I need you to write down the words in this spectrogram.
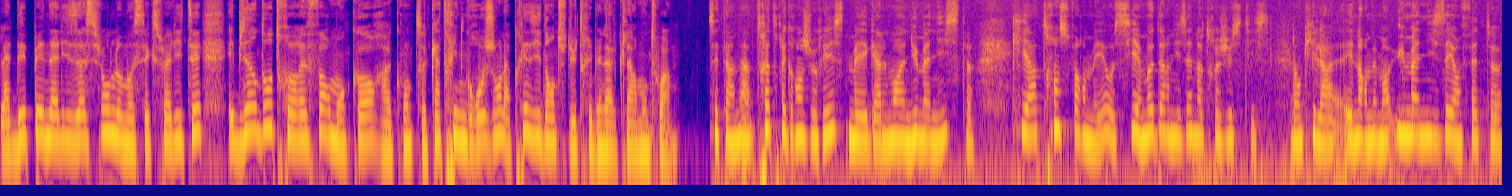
la dépénalisation de l'homosexualité et bien d'autres réformes encore, raconte Catherine Grosjean, la présidente du tribunal clermontois. C'est un, très très grand juriste, mais également un humaniste qui a transformé aussi et modernisé notre justice. Donc il a énormément humanisé en fait euh,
